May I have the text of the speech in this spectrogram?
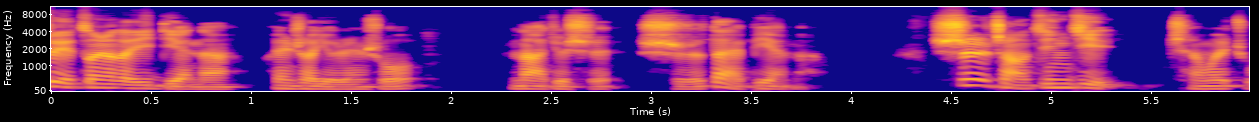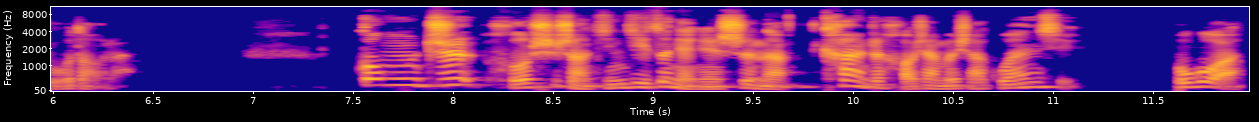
最重要的一点呢，很少有人说，那就是时代变了，市场经济成为主导了。公知和市场经济这两件事呢，看着好像没啥关系，不过啊，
